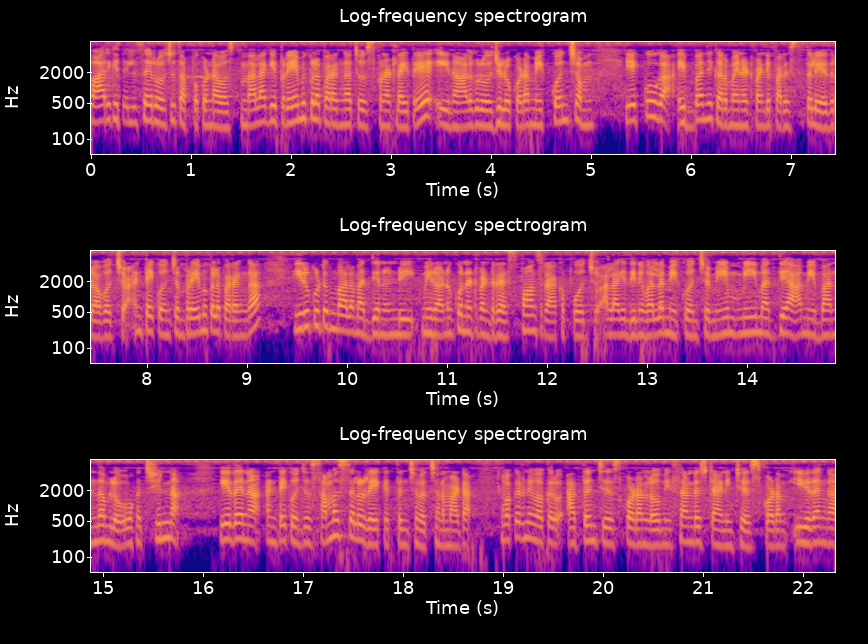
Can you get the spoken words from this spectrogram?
వారికి తెలిసే రోజు తప్పకుండా వస్తుంది. అలాగే ప్రేమికుల పరంగా చూసుకున్నట్లయితే ఈ నాలుగు రోజులు కూడా మీకు కొంచెం ఎక్కువగా ఇబ్బందికరమైనటువంటి పరిస్థితులు ఎదురవ్వచ్చు. అంటే కొంచెం ప్రేమికుల పరంగా ఇరు కుటుంబాల మధ్య నుండి మీరు అనుకున్నటువంటి రెస్పాన్స్ రాకపోవచ్చు. అలాగే దీనివల్ల మీకు కొంచెం మీ మీ మధ్య మీ బంధంలో ఒక చిన్న ఏదైనా అంటే కొంచెం సమస్యలు రేకెత్తించవచ్చు అనమాట ఒకరిని ఒకరు అర్థం చేసుకోవడంలో మిస్అండర్స్టాండింగ్ చేసుకోవడం ఈ విధంగా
